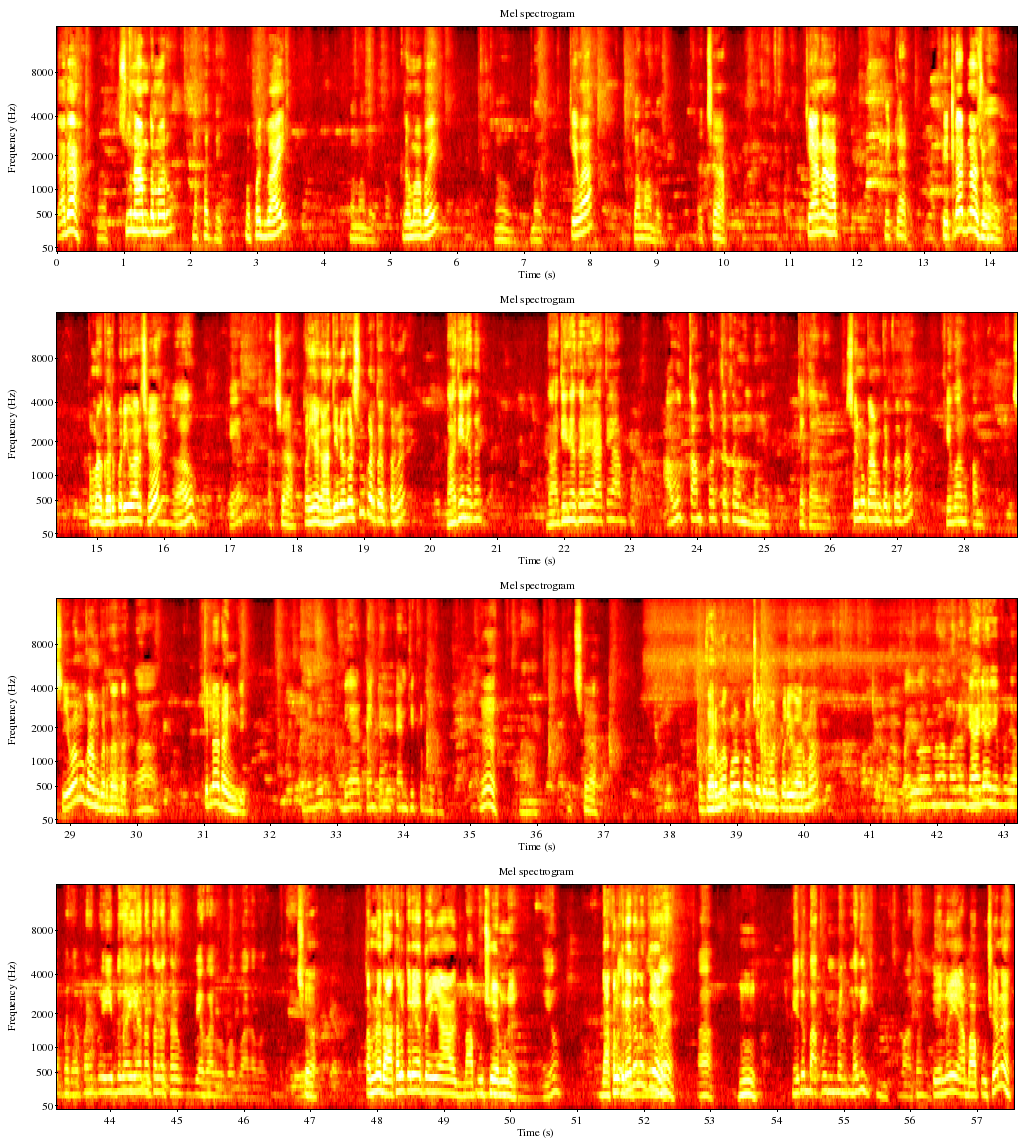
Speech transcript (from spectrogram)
દાદા શું નામ તમારું? મફતભાઈ. મફતભાઈ? રમાભાઈ. રમાભાઈ? હં બસ. કેવા? રમાભાઈ અચ્છા. ક્યાં ના આપ? કેટલા કેટલા જ ના છો તમારા ઘર પરિવાર છે? અચ્છા. તો અહીંયા ગાંધીનગર શું કરતા તમે? ગાંધીનગર? ગાંધીનગર રાતે આવું જ કામ કરતા હતો શેનું કામ કરતા હતા? સેવાનું કામ. સેવાનું કામ કરતા હતા? હા. કેટલા ટાઈમથી? બે ત્રણ ટાઈમ ટાઈમથી કરતો હતો. હે? હા. અચ્છા. તો ઘરમાં કોણ કોણ છે તમારા પરિવારમાં? પરિવારમાં અમારે જ્યાં જાય છે બધા પણ એ બધા અલગ અલગ વ્યવહાર અચ્છા. તમને દાખલ કર્યા હતા અહીંયા બાપુ છે એમને? દાખલ કર્યા હતા ને અત્યારે? હા. હમ. એ તો બાપુ મળી વાંધો નહીં. એ નહીં આ બાપુ છે ને?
